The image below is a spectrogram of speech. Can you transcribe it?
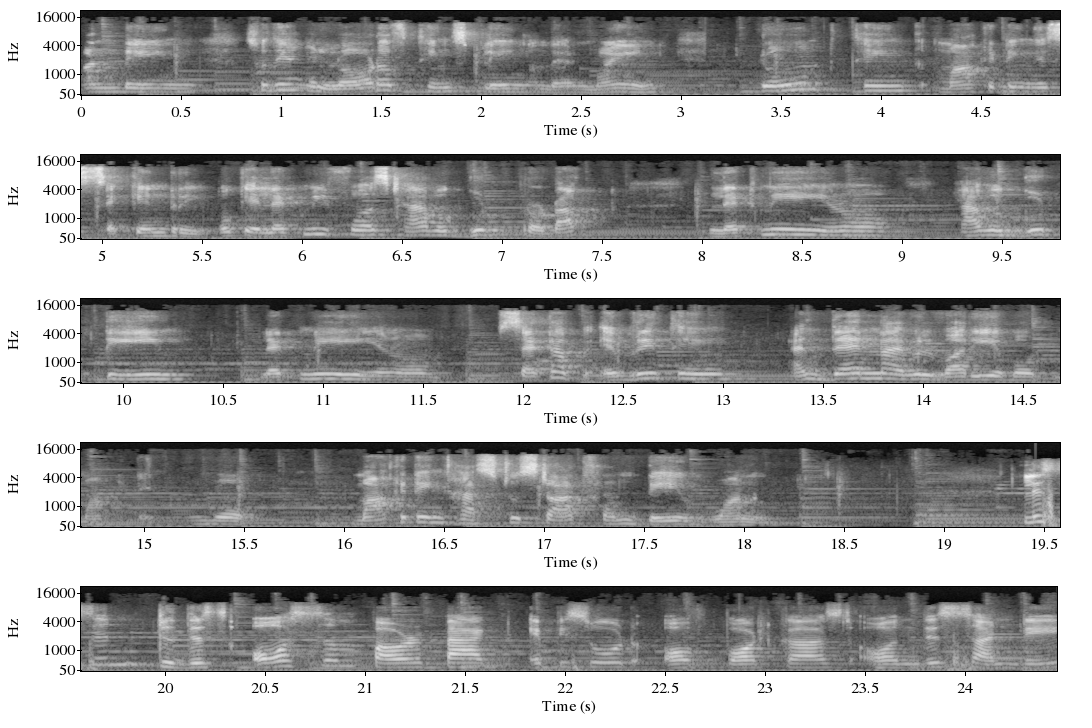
funding. So they have a lot of things playing on their mind. Don't think marketing is secondary. Okay, let me first have a good product. Let me, you know, have a good team. Let me, you know, set up everything and then I will worry about marketing. No, marketing has to start from day one. Listen to this awesome power packed episode of podcast on this Sunday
